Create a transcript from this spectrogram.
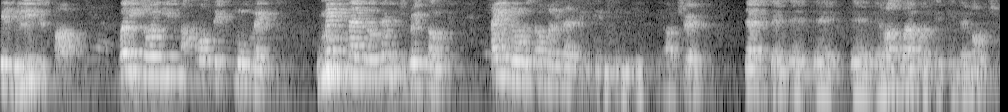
it releases power. When you join these occultic movements, many times they'll tell you to bring something. I know somebody that's in, in, in, in our church that the, the, the, the, husband was in, in the lodge.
